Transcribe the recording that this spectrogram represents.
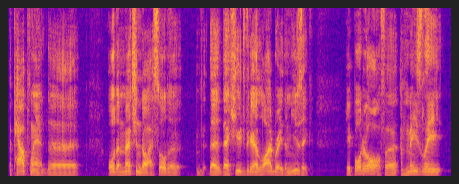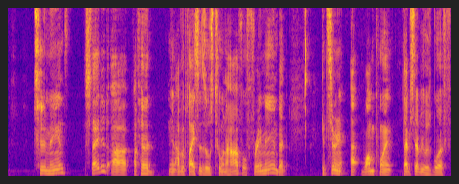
the power plant, the all the merchandise, all the the the huge video library, the music. He bought it all for a measly two million stated. Uh, I've heard in other places it was two and a half or three million, but considering at one point WCW was worth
